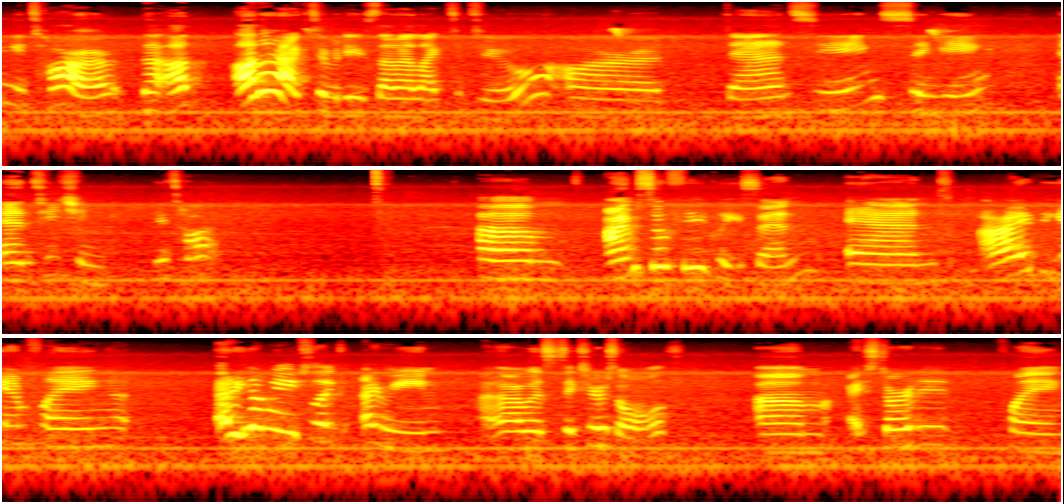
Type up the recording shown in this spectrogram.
Playing guitar, the other activities that I like to do are dancing, singing, and teaching guitar. Um, I'm Sofia Gleeson, and I began playing at a young age, like Iren. I was six years old. Um, I started playing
